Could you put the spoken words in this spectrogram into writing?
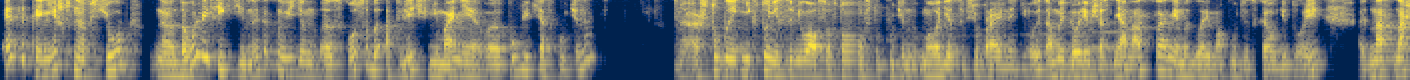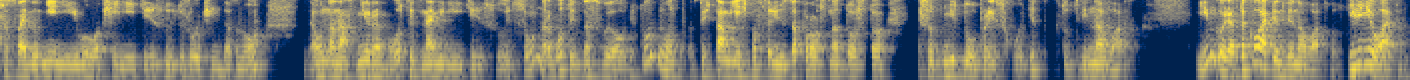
это, конечно, все э, довольно эффективные, как мы видим, способы отвлечь внимание публики от Путина. Э, чтобы никто не сомневался в том, что Путин молодец и все правильно делает. А мы говорим сейчас не о нас с вами, мы говорим о путинской аудитории. Нас, наше с вами мнение его вообще не интересует уже очень давно. Он на нас не работает, нами не интересуется. Он работает на свою аудиторию. Он, то есть там есть, повторюсь, запрос на то, что что-то не то происходит, кто-то виноват. Им говорят, так Лапин виноват вот, или не Лапин.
